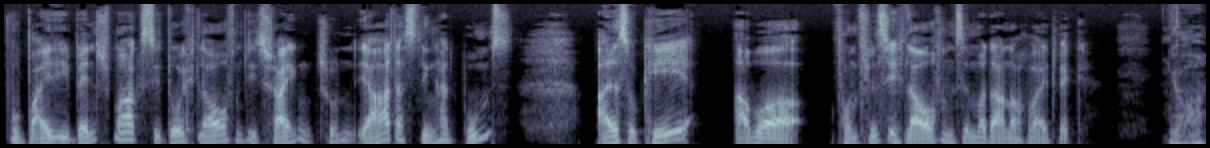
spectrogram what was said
wobei die Benchmarks, die durchlaufen, die zeigen schon, ja, das Ding hat Bums, alles okay, aber vom Flüssiglaufen sind wir da noch weit weg. Ja,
